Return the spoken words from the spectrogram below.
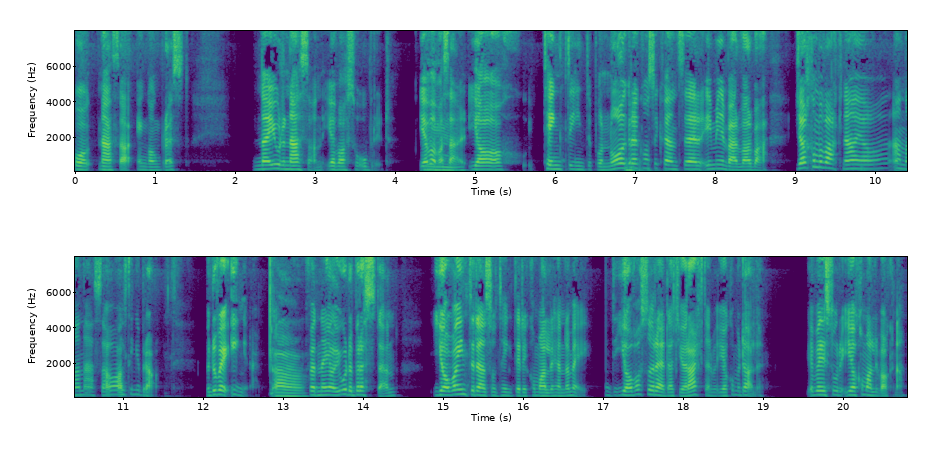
Två näsa, en gång bröst. När jag gjorde näsan, jag var så obrydd. Jag var bara så här, jag tänkte inte på några konsekvenser. I min värld var det bara, jag kommer vakna, jag har en annan näsa och allting är bra. Men då var jag yngre. Ja. För att när jag gjorde brösten, jag var inte den som tänkte det kommer aldrig hända mig. Jag var så rädd att jag räknade med jag kommer dö nu. Jag, stor, jag kommer aldrig vakna.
